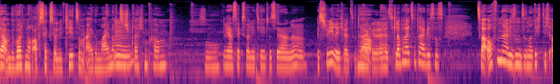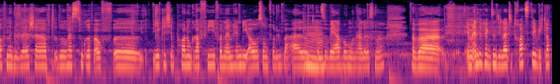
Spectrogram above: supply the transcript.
Ja. Ja, und wir wollten noch auf Sexualität so im Allgemeinen noch zu Mhm. sprechen kommen. So. Ja, Sexualität ist ja, ne, ist schwierig heutzutage. Also ich glaube, heutzutage ist es zwar offener, wir sind so eine richtig offene Gesellschaft. Du hast Zugriff auf äh, jegliche Pornografie von deinem Handy aus und von überall und die Mhm. ganze Werbung und alles, ne? Aber im Endeffekt sind die Leute trotzdem, ich glaube,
